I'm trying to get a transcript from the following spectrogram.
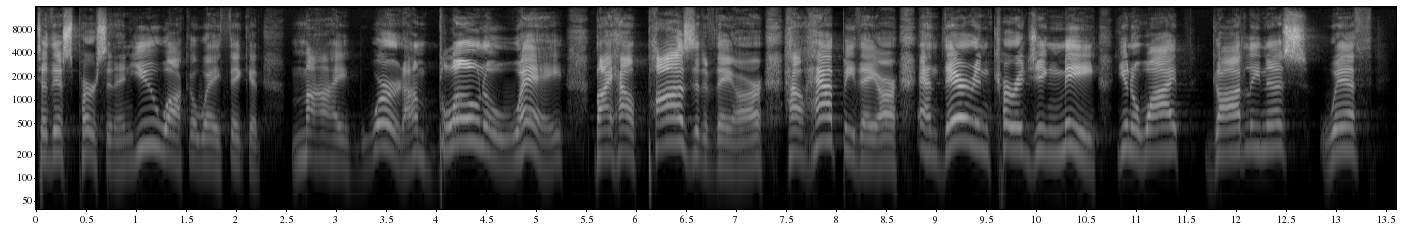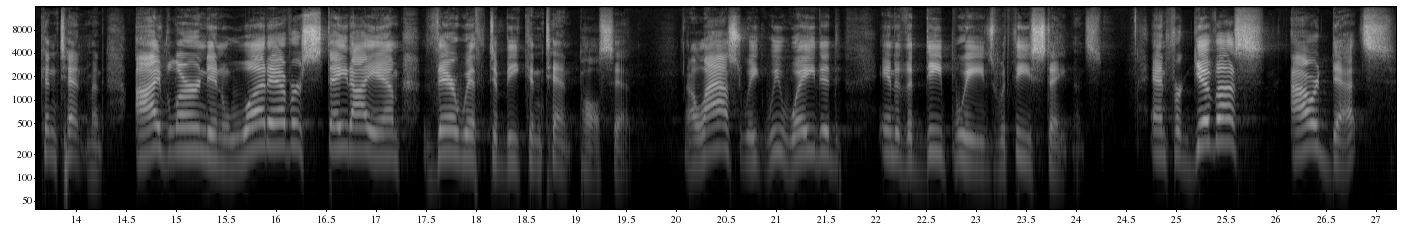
to this person. And you walk away thinking, my word, I'm blown away by how positive they are, how happy they are, and they're encouraging me. You know why? Godliness with contentment. I've learned in whatever state I am, therewith to be content, Paul said. Now, last week we waded into the deep weeds with these statements. And forgive us our debts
